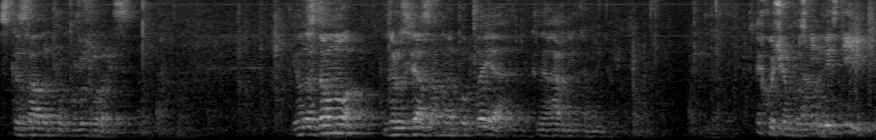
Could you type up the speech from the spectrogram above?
сказали про прозорість. І у нас давно не розв'язана епопея книгарні каменя. Я хочу вам Ну, не розповісти. тільки.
